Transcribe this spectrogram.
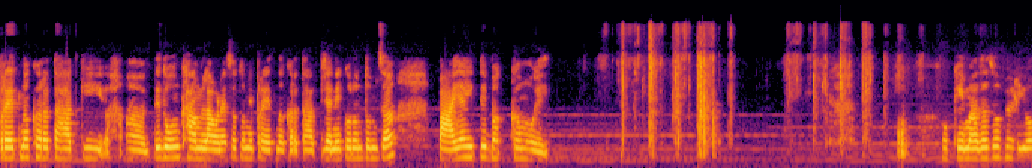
प्रयत्न करत आहात की ते दोन खांब लावण्याचा तुम्ही प्रयत्न करत आहात जेणेकरून तुमचा पाया इथे भक्कम होईल. ओके माझा जो व्हिडिओ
